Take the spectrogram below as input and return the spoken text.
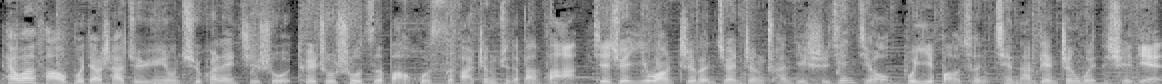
台湾法务部调查局运用区块链技术，推出数字保护司法证据的办法，解决以往纸本卷证传递时间久、不易保存且难辨真伪的缺点。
